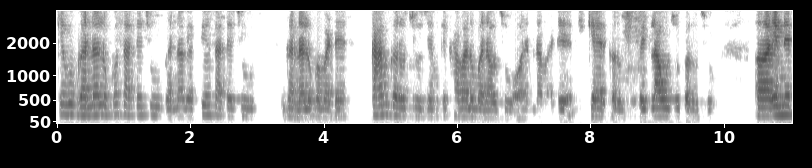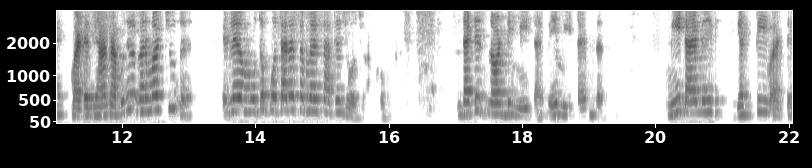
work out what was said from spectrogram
કે હું ઘરના લોકો સાથે છું, ઘરના વ્યક્તિઓ સાથે છું, ઘરના લોકો માટે કામ કરું છું, જેમ કે ખાવાનું બનાવું છું, ઓર એમના માટે એમની કેર કરું છું, કંઈક લાવું છું, કરું છું. એમને માટે ધ્યાન આપું છું. ઘરમાં જ છું ને, એટલે હું તો પોતાના સમય સાથે જ હોઉં છું આખો that is not the me time એ મી ટાઈમ નથી. મી ટાઈમ એ વ્યક્તિ માટે,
